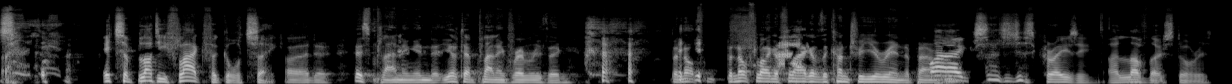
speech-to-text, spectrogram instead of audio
it's a bloody flag, for God's sake. Oh, I know. It's planning, isn't it? You have to have planning for everything. but not but not flying a flag of the country you're in. Apparently, flags. That's just crazy. I love those stories.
